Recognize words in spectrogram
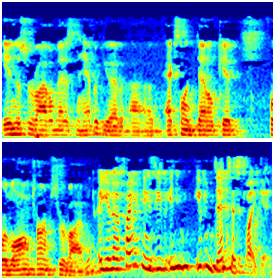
in the survival medicine handbook. You have an excellent dental kit for long-term survival. You know, the funny thing is, even even dentists like it.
